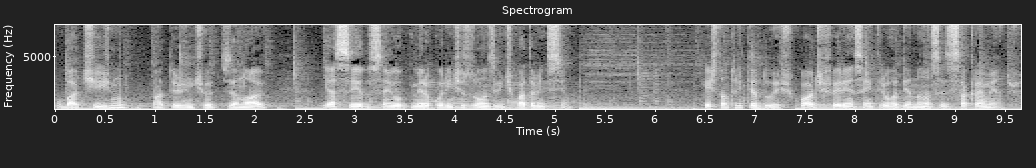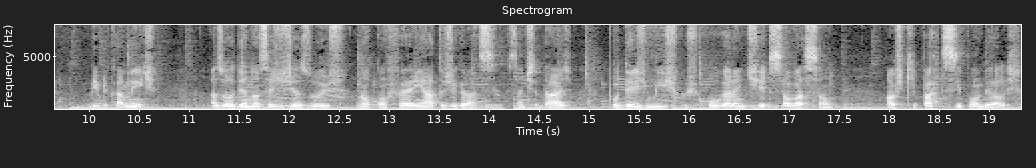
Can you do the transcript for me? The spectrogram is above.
o batismo, Mateus 28, 19, e a ceia do Senhor, 1 Coríntios 11, 24 a 25. Questão 32. Qual a diferença entre ordenanças e sacramentos? Biblicamente, as ordenanças de Jesus não conferem atos de graça, santidade, poderes místicos ou garantia de salvação aos que participam delas.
